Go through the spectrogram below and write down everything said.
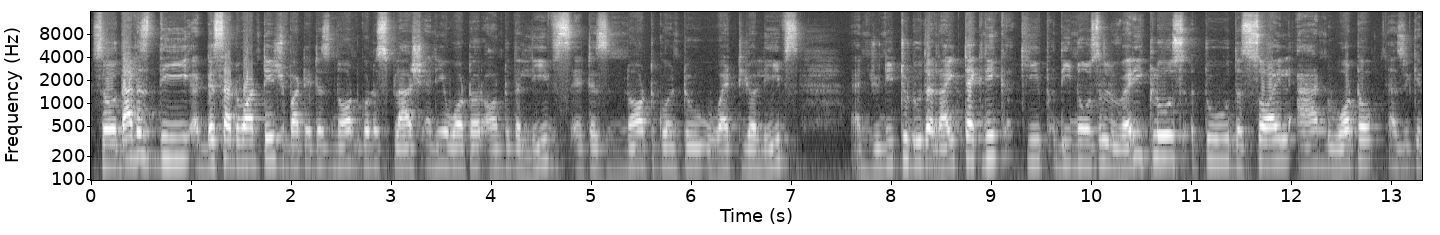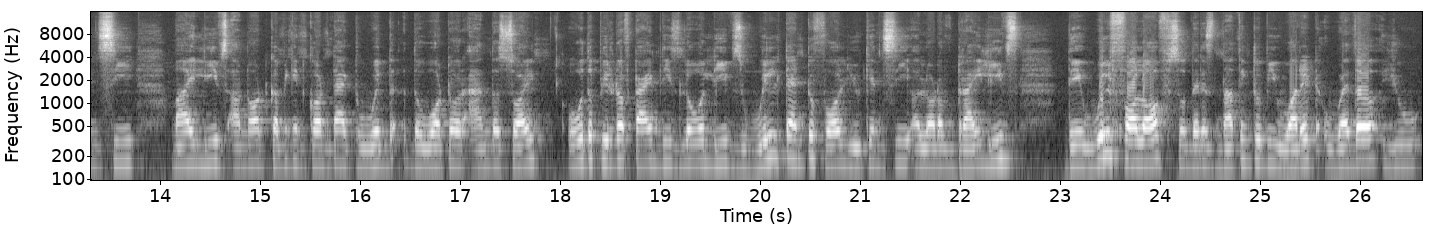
So that is the disadvantage but it is not going to splash any water onto the leaves. It is not going to wet your leaves. And you need to do the right technique. Keep the nozzle very close to the soil and water. As you can see my leaves are not coming in contact with the water and the soil. Over the period of time these lower leaves will tend to fall. You can see a lot of dry leaves they will fall off so there is nothing to be worried whether you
